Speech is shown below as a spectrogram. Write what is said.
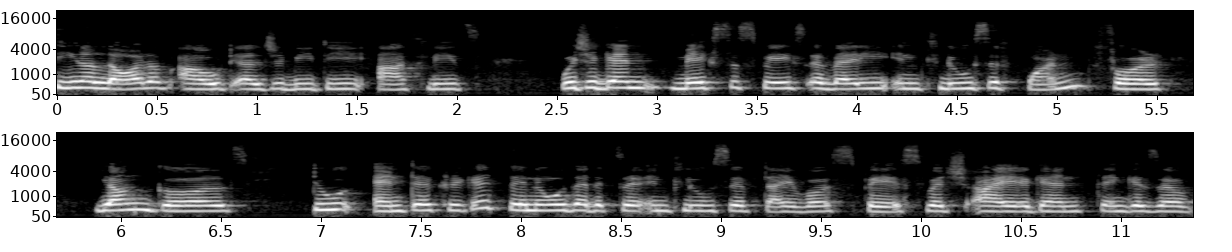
seen a lot of out LGBT athletes, which again makes the space a very inclusive one for young girls to enter cricket. They know that it's an inclusive, diverse space, which I again think is a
